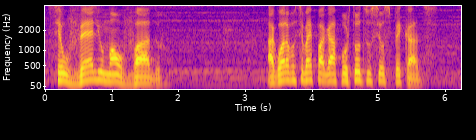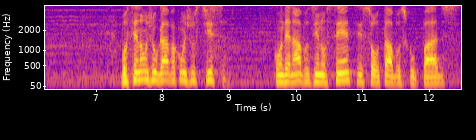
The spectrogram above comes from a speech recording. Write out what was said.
Seu velho malvado, Agora você vai pagar por todos os seus pecados. Você não julgava com justiça, condenava os inocentes e soltava os culpados,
